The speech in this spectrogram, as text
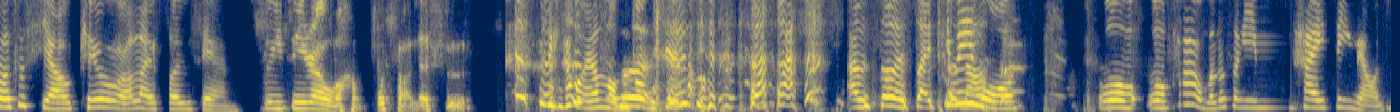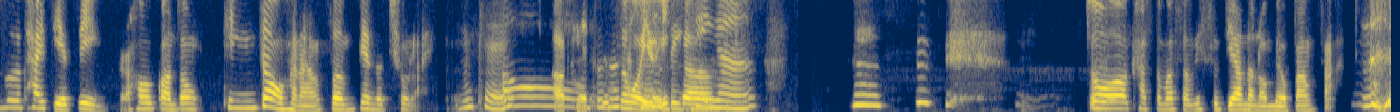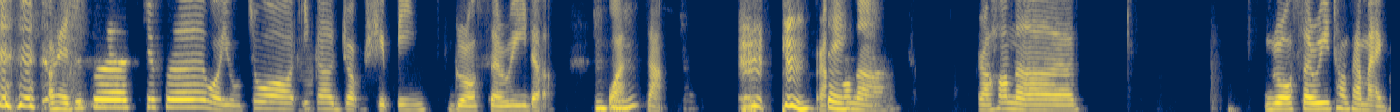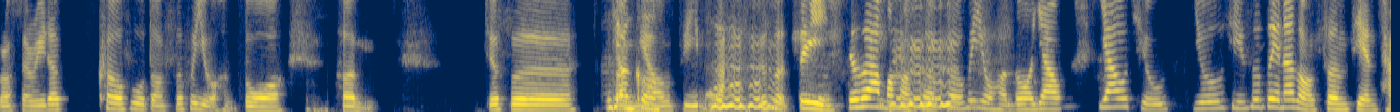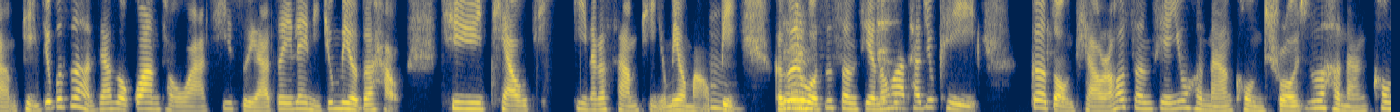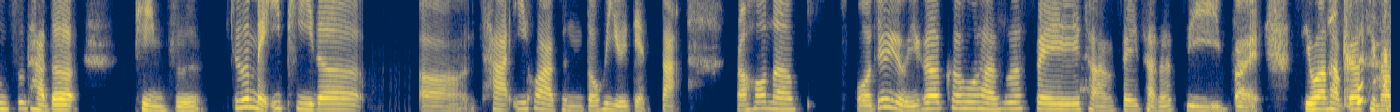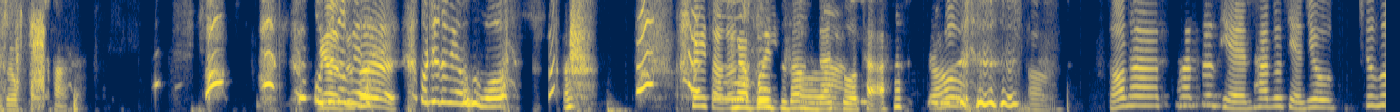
我是小 Q，我要来分享最近让我很 不爽的事。我要隆重介绍。I'm so excited，因为我我我怕我们的声音太近了，就是太接近，然后观众听众很难分辨得出来。OK，哦 OK，这就是我有一个做 customer service 是这样的咯，没有办法。OK，就是就是我有做一个 drop shipping grocery 的嗯网站，对然后呢，然后呢，grocery 通常买 grocery 的客户都是会有很多很就是很挑客很喵鸡的，就是对，就是他们很苛刻，会有很多要要求。尤其是对那种生鲜产品，就不是很像说罐头啊、汽水啊这一类，你就没有的好去挑剔那个商品有没有毛病。可是如果是生鲜的话，它就可以各种挑，然后生鲜又很难 control，就是很难控制它的品质，就是每一批的呃差异化可能都会有一点大。然后呢，我就有一个客户，他是非常非常的鸡掰，希望他不要听到这个 podcast。我觉得没有，就是我觉得没有什么。非常的应该不会知道你在说他。然后，嗯，然后他他之前他之前就就是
